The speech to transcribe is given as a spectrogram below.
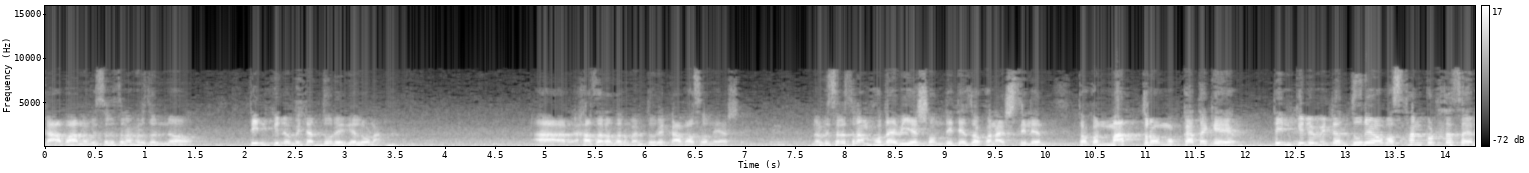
কাবা নবী সাল্লামের জন্য তিন কিলোমিটার দূরে গেল না। আর হাজার হাজার মাইল দূরে কাবা চলে আসে। নবিসাম হোদাইবিয়া সন্ধিতে যখন আসছিলেন, তখন মাত্র মক্কা থেকে তিন কিলোমিটার দূরে অবস্থান করতেছেন।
